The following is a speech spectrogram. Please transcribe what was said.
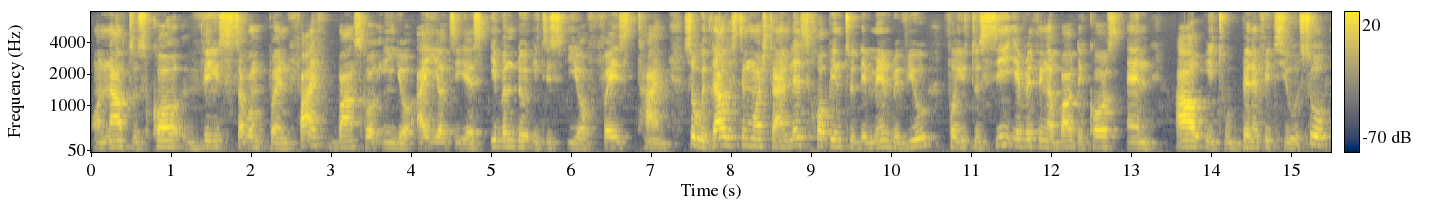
on how to score this 7.5 band score in your IELTS even though it is your first time. So without wasting much time, let's hop into the main review for you to see everything about the course and how it will benefit you. So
